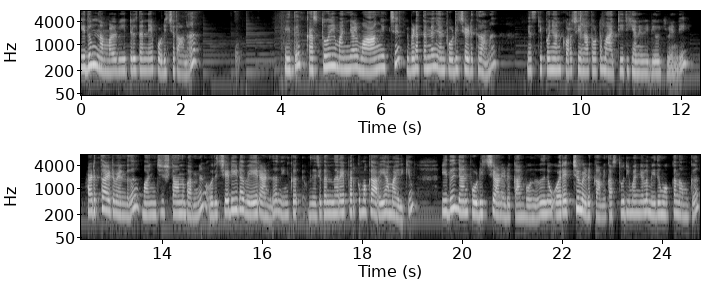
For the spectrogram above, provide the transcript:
ഇതും നമ്മൾ വീട്ടിൽ തന്നെ പൊടിച്ചതാണ്. ഇത് കസ്തൂരി മഞ്ഞൾ വാങ്ങിച്ച് ഇവിടെ തന്നെ ഞാൻ പൊടിച്ചെടുത്തതാണ്. ജസ്റ്റ് ഇപ്പോൾ ഞാൻ കുറച്ച് ഇതിനകത്തോട്ട് മാറ്റിയിരിക്കുകയാണ് വീഡിയോയ്ക്ക് വേണ്ടി. അടുത്തായിട്ട് വേണ്ടത് മഞ്ചിഷ്ട എന്ന് പറഞ്ഞ് ഒരു ചെടിയുടെ വേരാണിത്. നിങ്ങൾക്ക് നിറയെ പേർക്കുമൊക്കെ അറിയാമായിരിക്കും. ഇത് ഞാൻ പൊടിച്ചാണ് എടുക്കാൻ പോകുന്നത്. ഇതിന് ഒരച്ചും എടുക്കാം. ഈ കസ്തൂരി മഞ്ഞളും ഇതുമൊക്കെ നമുക്ക്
